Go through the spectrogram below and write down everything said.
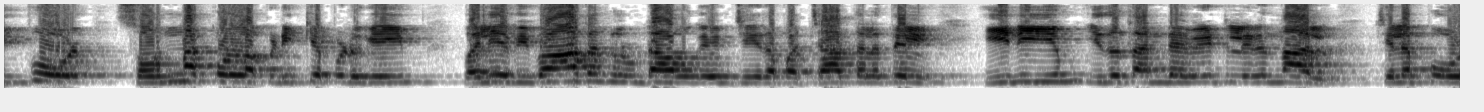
ഇപ്പോൾ സ്വർണക്കൊള്ള പിടിക്കപ്പെടുകയും വലിയ വിവാദങ്ങൾ ഉണ്ടാവുകയും ചെയ്ത പശ്ചാത്തലത്തിൽ ഇനിയും ഇത് തന്റെ വീട്ടിലിരുന്നാൽ ചിലപ്പോൾ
